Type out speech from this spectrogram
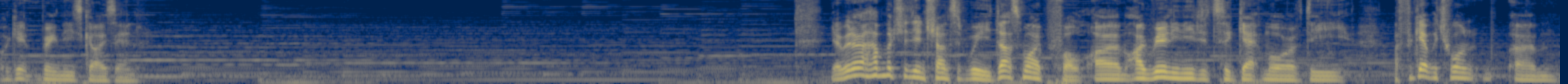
we get bring these guys in. Yeah, we don't have much of the enchanted weed. That's my fault. Um, I really needed to get more of the... I forget which one... Um,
